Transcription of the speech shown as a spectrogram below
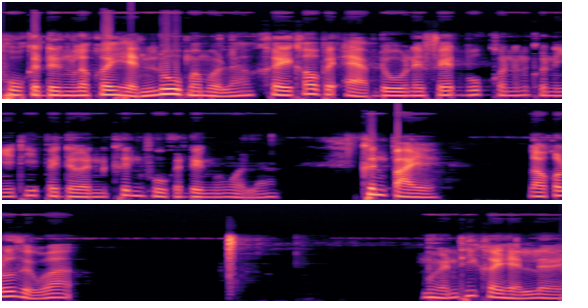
ภูกระดึงเราเคยเห็นรูปมาหมดแล้ว เคยเข้าไปแอบดูใน Facebook คนนั้นคนนี้ที่ไปเดินขึ้นภูกระดึงมาหมดแล้ว ขึ้นไป เราก็รู้สึกว่า เหมือนที่เคยเห็นเลย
